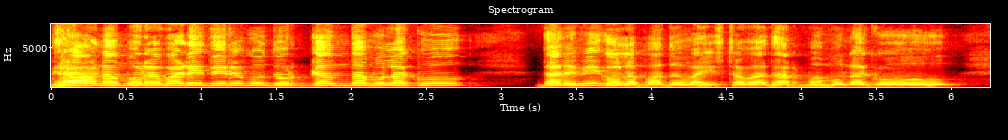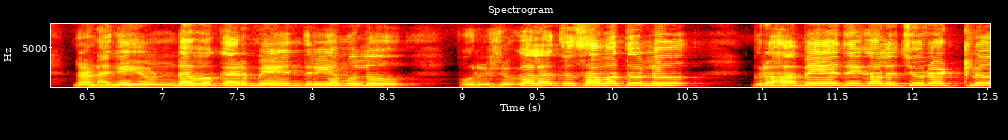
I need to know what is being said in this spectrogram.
ఘ్రాణమురబడి తిరుగు దుర్గంధములకు దరివి గొలపదు వైష్ణవ ధర్మమునకు నడగియుండవు కర్మేంద్రియములు పురుషు గలచు సవతులు గృహమేది గలుచునట్లు.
